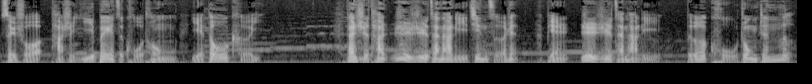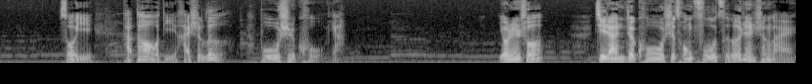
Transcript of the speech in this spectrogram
虽说他是一辈子苦痛也都可以，但是他日日在那里尽责任，便日日在那里得苦中真乐，所以他到底还是乐，不是苦呀。有人说，既然这苦是从负责任生来。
